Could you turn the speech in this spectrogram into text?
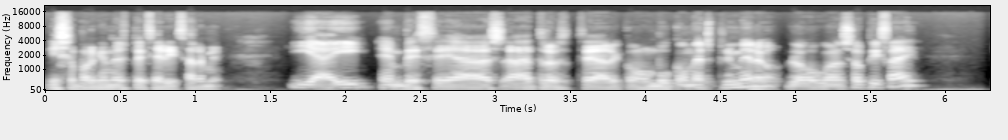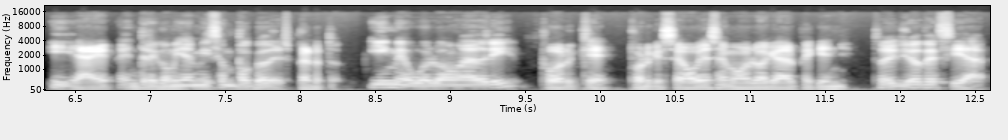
Dije, ¿por qué no especializarme? Y ahí empecé a, a trastear con WooCommerce primero, luego con Shopify y ahí, entre comillas me hice un poco de experto. Y me vuelvo a Madrid, ¿por qué? Porque Segovia se me vuelve a quedar pequeño. Entonces yo decía,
